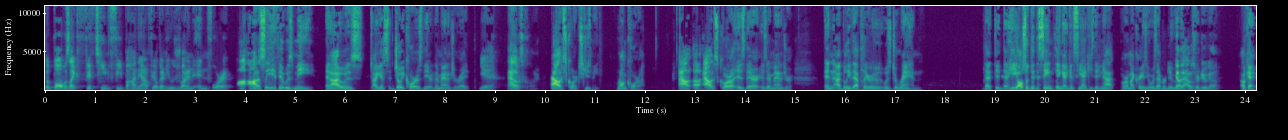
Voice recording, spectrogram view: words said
the ball was like 15 feet behind the outfielder and he was running in for it? Uh, honestly, if it was me and I was, I guess Joey Cora is their their manager, right? Yeah, Alex Cora. Alex Cora, excuse me, wrong Cora. Al, uh, Alex Cora is their is their manager, and I believe that player was Duran. That did that. He also did the same thing against the Yankees, did he not? Or am I crazy? Or was that Verdugo? No, that was Verdugo. Okay.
